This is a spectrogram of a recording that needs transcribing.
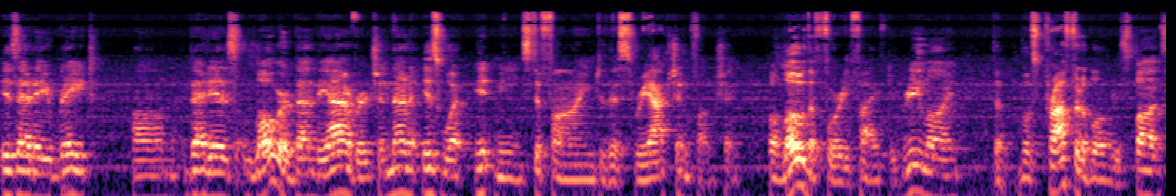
is at a rate um, that is lower than the average, and that is what it means to find this reaction function below the 45 degree line, the most profitable response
